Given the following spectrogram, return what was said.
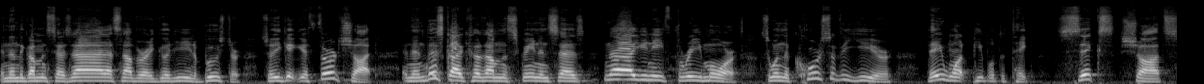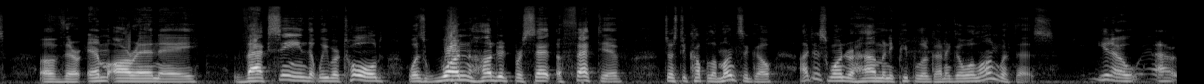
and then the government says, nah, that's not very good. You need a booster. So you get your third shot. And then this guy comes on the screen and says, nah, you need three more. So in the course of the year, they want people to take six shots of their mRNA vaccine that we were told was 100% effective just a couple of months ago. I just wonder how many people are going to go along with this. you know, uh,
